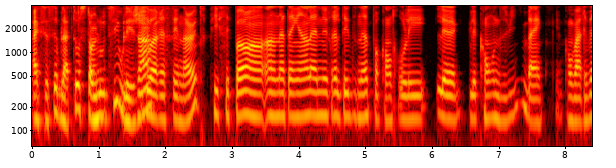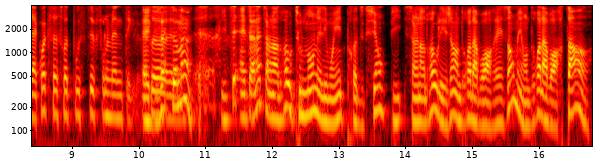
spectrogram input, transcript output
accessible à tous. C'est un outil où les Il gens... doit rester neutre, puis c'est pas en, en atteignant la neutralité du net pour contrôler le, le conduit, ben, qu'on va arriver à quoi que ce soit de positif pour l'humanité. là. Ça, euh, Exactement. Internet, c'est un endroit où tout le monde a les moyens de production. Puis c'est un endroit où les gens ont le droit d'avoir raison, mais ont le droit d'avoir tort.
